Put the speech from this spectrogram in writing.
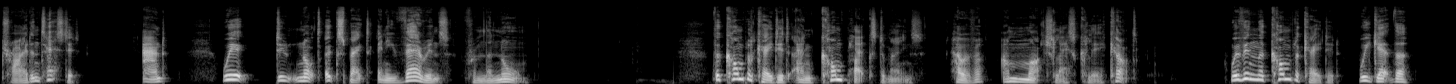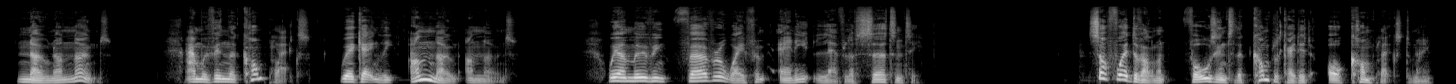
tried and tested, and we do not expect any variance from the norm. The complicated and complex domains, however, are much less clear cut. Within the complicated, we get the known unknowns, and within the complex, we're getting the unknown unknowns. We are moving further away from any level of certainty. Software development falls into the complicated or complex domain,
